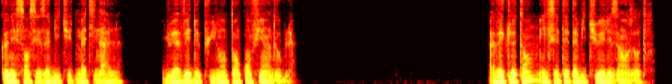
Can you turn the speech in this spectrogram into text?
connaissant ses habitudes matinales, lui avait depuis longtemps confié un double. Avec le temps, ils s'étaient habitués les uns aux autres.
